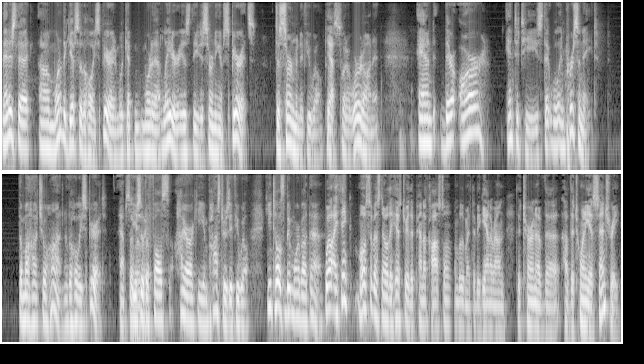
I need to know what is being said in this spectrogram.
that is that um, one of the gifts of the Holy Spirit, and we'll get more to that later, is the discerning of spirits, discernment, if you will, to yes. put a word on it. And there are entities that will impersonate the Maha Chohan, or the Holy Spirit. Absolutely. These are the false hierarchy imposters, if you will. Can you tell us a bit more about that? Well, I think most of us know the history of the Pentecostal movement that began around the turn of the of the 20th century.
